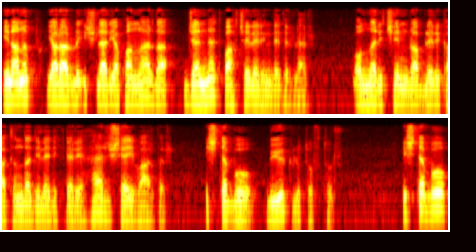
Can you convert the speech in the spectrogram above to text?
İnanıp yararlı işler yapanlar da cennet bahçelerindedirler. Onlar için Rableri katında diledikleri her şey vardır. İşte bu büyük lütuftur. İşte bu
